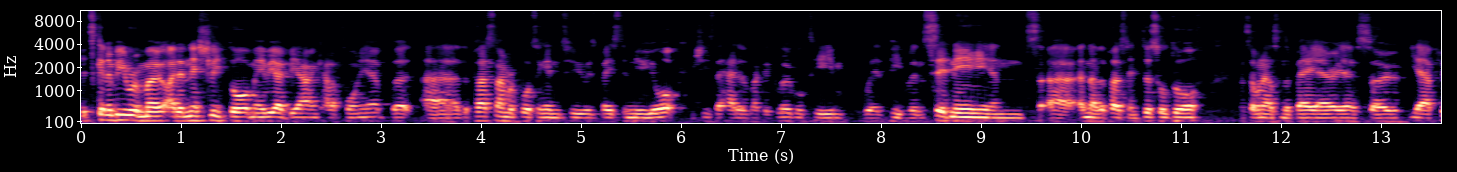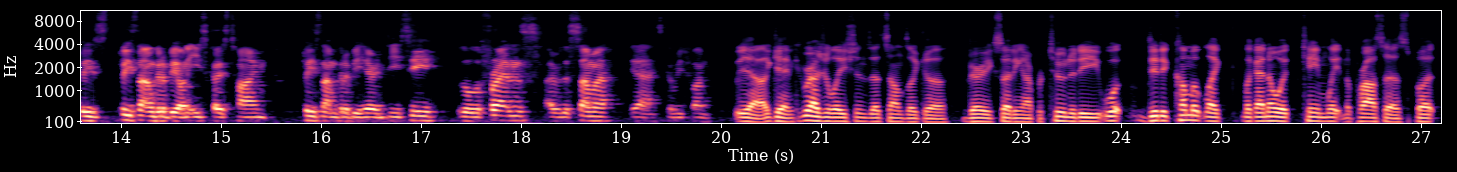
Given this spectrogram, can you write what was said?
It's going to be remote. I'd initially thought maybe I'd be out in California, but uh, the person I'm reporting into is based in New York. She's the head of like a global team with people in Sydney and uh, another person in Dusseldorf and someone else in the Bay Area. So yeah, please, please that I'm going to be on East Coast time. Please that I'm going to be here in DC with all the friends over the summer. Yeah, it's going to be fun. Yeah, again, congratulations. That sounds like a very exciting opportunity. What did it come up like? Like I know it came late in the process, but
